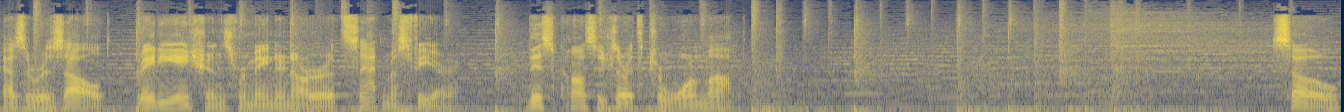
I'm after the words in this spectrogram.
As a result, radiations remain in our Earth's atmosphere. This causes Earth to warm up. So,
